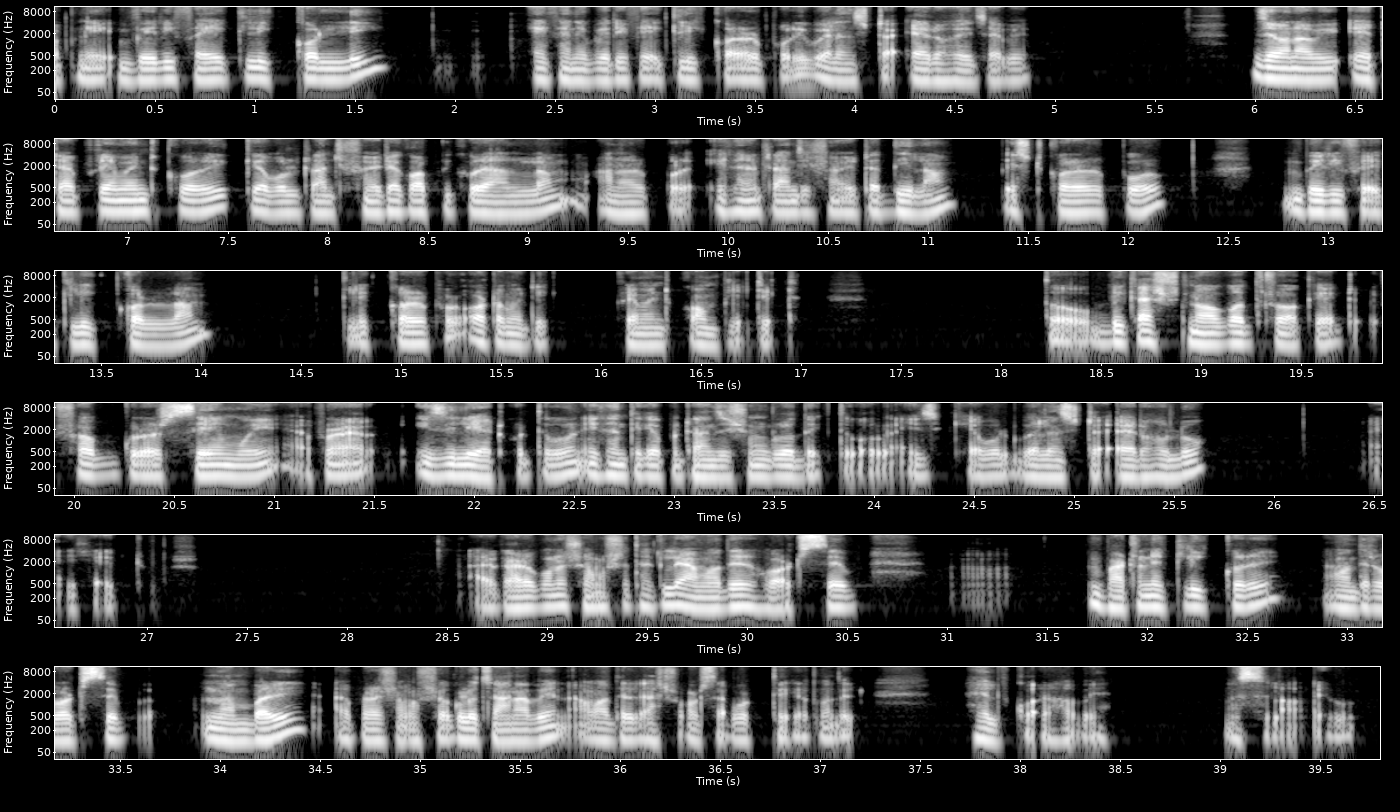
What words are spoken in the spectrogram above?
আপনি ভেরিফাই ক্লিক করলেই, এখানে ভেরিফাই ক্লিক করার পরেই ব্যালেন্সটা এড হয়ে যাবে। যেমন আমি এটা পেমেন্ট করে কেবল ট্রান্সেকশন আইডিটা কপি করে আনলাম। আনার পর এখানে ট্রান্সেকশন আইডিটা দিলাম। পেস্ট করার পর ভেরিফাই ক্লিক করলাম। ক্লিক করার পর অটোমেটিক পেমেন্ট কমপ্লিটেড। তো বিকাশ, নগদ, রকেট সবগুলোর সেম ওয়ে আপনারা ইজিলি অ্যাড করতে পারবেন। এখান থেকে আপনার ট্রানজেকশনগুলো দেখতে পারবেন। এই যে কেবল ব্যালেন্সটা অ্যাড হলো। আর কারও কোনো সমস্যা থাকলে আমাদের হোয়াটসঅ্যাপ বাটনে ক্লিক করে আমাদের হোয়াটসঅ্যাপ নাম্বারে আপনার সমস্যাগুলো জানাবেন। আমাদের কাস্টমার সাপোর্ট থেকে আপনাদের হেল্প করা হবে। আসসালামু আলাইকুম।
